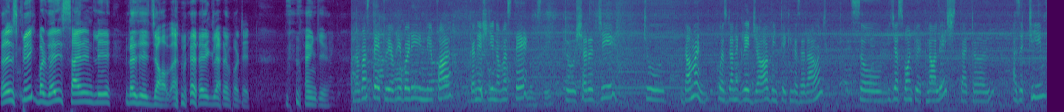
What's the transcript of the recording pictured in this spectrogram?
doesn't speak, but very silently does his job. I'm very, very glad about it. Thank you. Namaste to everybody in Nepal. Ganesh ji, namaste. To Sharad ji, to Daman, who has done a great job in taking us around. So we just want to acknowledge that uh, as a team,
